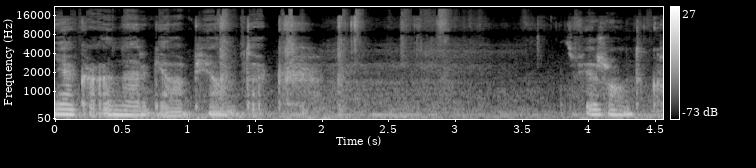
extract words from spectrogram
Jaka energia na piątek? Zwierzątko.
